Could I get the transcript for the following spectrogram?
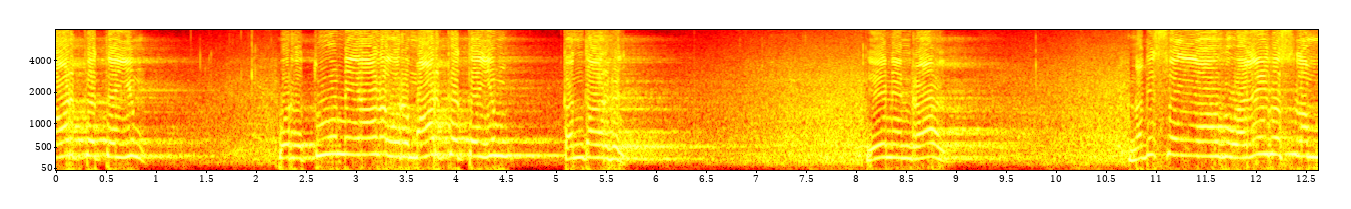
மார்க்கத்தையும் ஒரு தூய்மையான ஒரு மார்க்கத்தையும் தந்தார்கள். ஏனென்றால் நபிசல்லாஹு அலைவாஸ்லாம்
